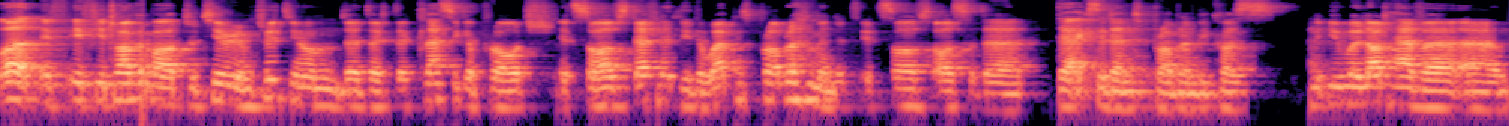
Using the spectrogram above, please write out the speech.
Well, if, if you talk about deuterium tritium, the, the, the, classic approach, it solves definitely the weapons problem and it, it solves also the, the accident problem because you will not have a,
